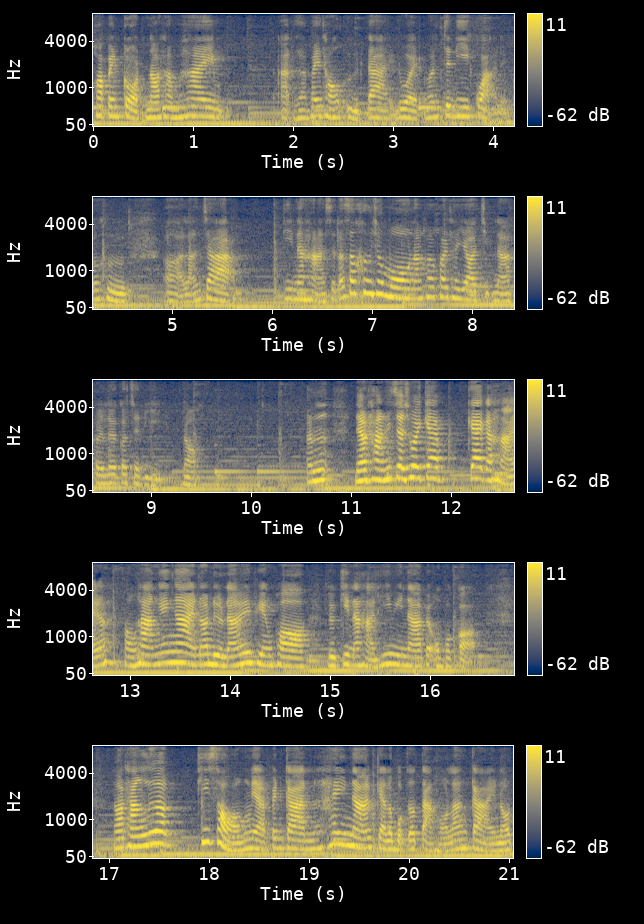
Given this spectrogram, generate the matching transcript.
ความเป็นกรดเนาะทำให้อาจจะทำให้ท้องอืดได้ด้วย มันจะดีกว่าเนี่ยก็คืออหลังจากกินอาหารเสร็จแล้วสักครึ่งชั่วโมงนะค่อยๆทยอยจิบน้ำไปเรื่อยก็จะดีเนาะนั้นแนวทางที่จะช่วยแก้แก้กระหายนะสองทางง่ายๆเนาะดื่มน้ำให้เพียงพอ หรือกินอาหารที่มีน้ำเป็นองค์ประกอบ นาะทางเลือกที่2เนี่ยเป็นการให้น้ำแก่ระบบต่างๆของร่างกายเนาะ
